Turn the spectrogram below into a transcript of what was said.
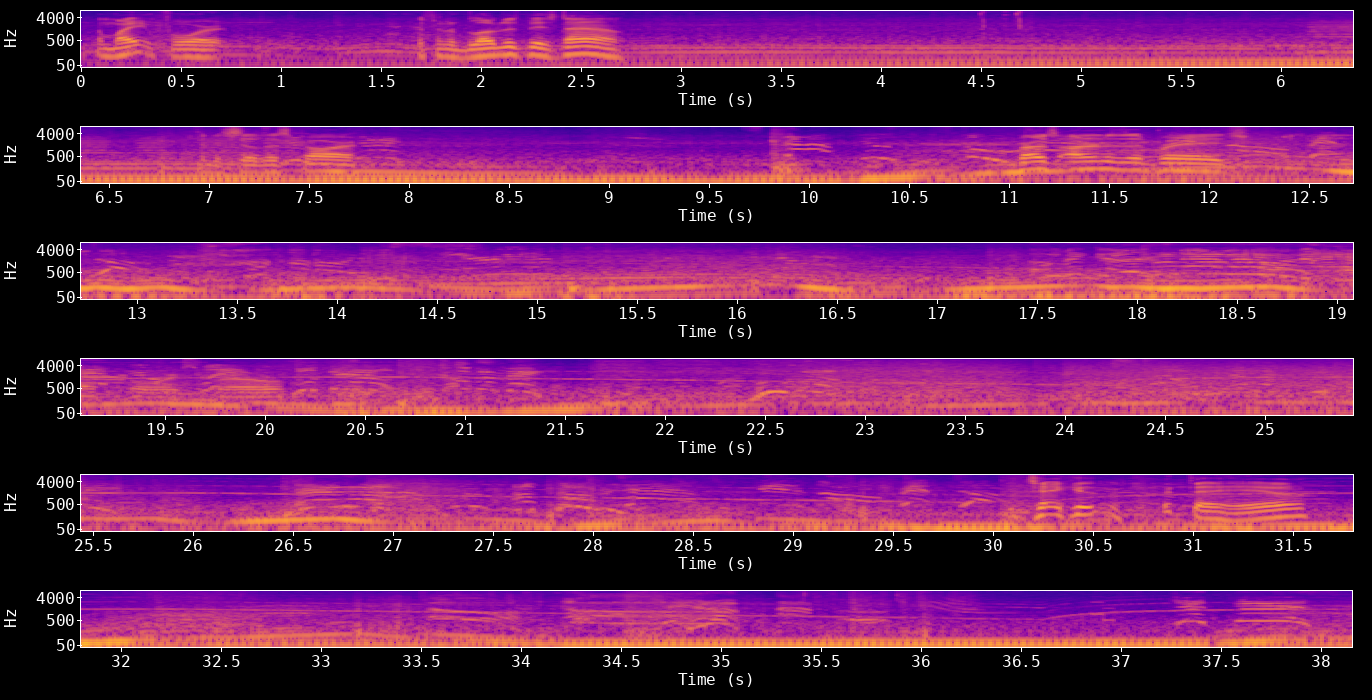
I'm waiting for it. It's gonna blow this bitch down. Finna steal this car. Bro's under the bridge. Of course, bro. Cover up! What the hell?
